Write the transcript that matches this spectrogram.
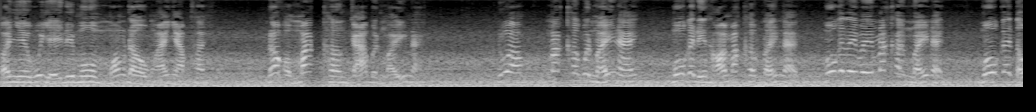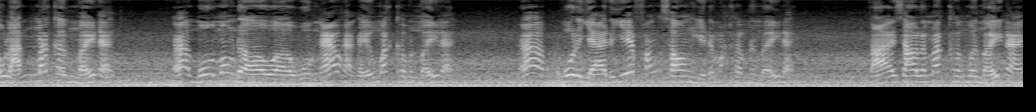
có nhiều quý vị đi mua một món đồ ngoại nhập thôi. Nó còn mắc hơn cả bên Mỹ này. Đúng không? Mắc hơn bên Mỹ này. Mua cái điện thoại mắc hơn Mỹ này. Mua cái tivi mắc hơn Mỹ này. Mua cái tủ lạnh mắc hơn Mỹ này. À, mua món đồ ờ, quần áo hàng hiệu mắc hơn bên mỹ này à, mua đôi giày đôi dép phấn son gì nó mắc hơn bên mỹ này. Tại sao lại mắc hơn bên mỹ này?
